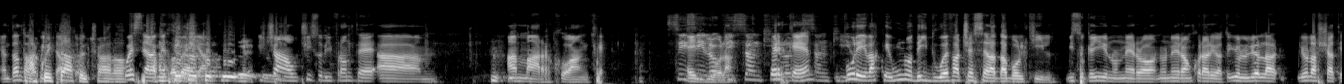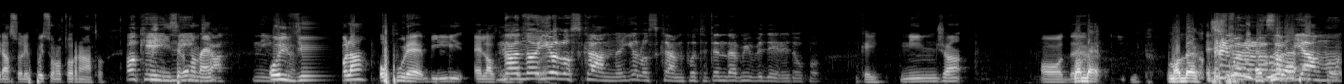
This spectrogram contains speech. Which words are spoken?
Intanto ha quittato quittato. il Ciano. Questa è la mia teoria. Il Ciano ha ucciso di fronte a, a Marco anche. Sì, e sì, l'ho Viola. visto anch'io. Perché visto anch'io. voleva che uno dei due facesse la double kill. Visto che io non ero, non ero ancora arrivato. Io li ho, la- li ho lasciati da soli e poi sono tornato. Ok, Quindi, secondo me, ninja, ninja. O il Viola oppure Billy è l'altro No, no, io lo scan, io lo scan, potete andarmi a vedere dopo. Ok, Ninja. Ode. Vabbè. Vabbè, Eh sì, Prima non lo sappiamo.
